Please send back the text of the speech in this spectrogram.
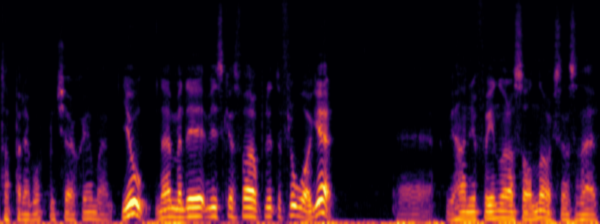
tappade jag bort mitt körschema. Jo, nej men det, vi ska svara på lite frågor. Eh, vi hann ju få in några sådana också en sån här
